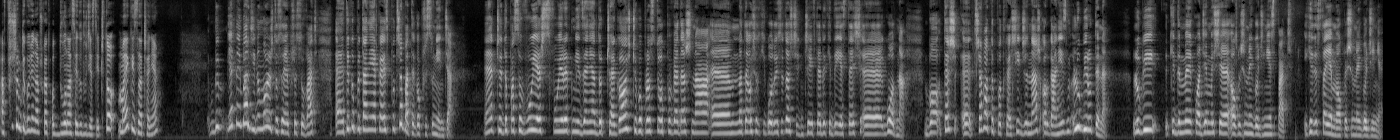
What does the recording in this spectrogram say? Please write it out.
a w przyszłym tygodniu na przykład od 12 do 20. Czy to ma jakieś znaczenie? Jak najbardziej, no możesz to sobie przesuwać. E, tylko pytanie, jaka jest potrzeba tego przesunięcia? Nie? Czy dopasowujesz swój rytm jedzenia do czegoś, czy po prostu odpowiadasz na, e, na te ośrodki głodu i sytości, czyli wtedy, kiedy jesteś e, głodna. Bo też e, trzeba to podkreślić, że nasz organizm lubi rutynę. Lubi, kiedy my kładziemy się o określonej godzinie spać i kiedy wstajemy o określonej godzinie.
